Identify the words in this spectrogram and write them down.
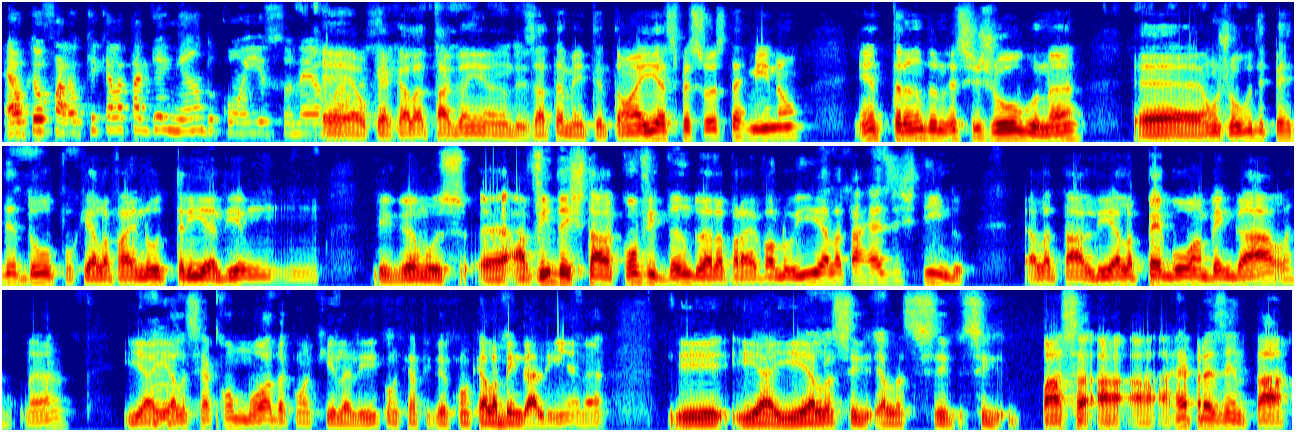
É o que eu falo, o que, que ela está ganhando com isso, né? É, o que, é que ela está ganhando, exatamente. Então aí as pessoas terminam entrando nesse jogo, né? É um jogo de perdedor, porque ela vai nutrir ali um, um digamos, é, a vida está convidando ela para evoluir e ela está resistindo. Ela está ali, ela pegou uma bengala, né? E aí ela se acomoda com aquilo ali, com aquela, com aquela bengalinha, né? E, e aí ela se, ela se, se passa a, a representar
